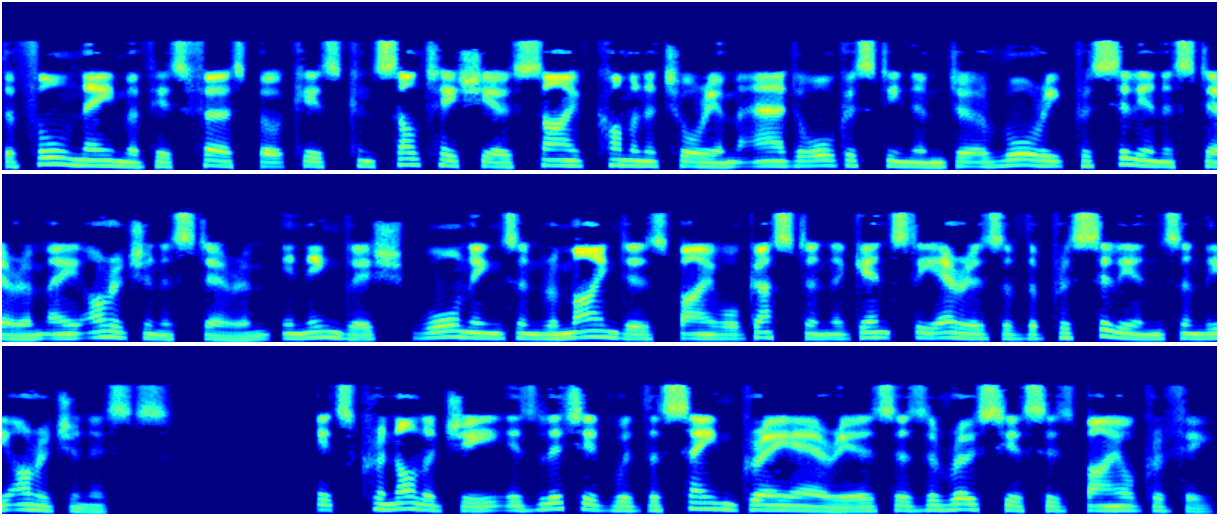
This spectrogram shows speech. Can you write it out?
The full name of his first book is Consultatio sive Comminatorium ad Augustinum de Aurori Priscillianistarum a Origenistarum in English, Warnings and Reminders by Augustine against the errors of the the Priscillians and the Origenists. Its chronology is littered with the same grey areas as Orosius's biography.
